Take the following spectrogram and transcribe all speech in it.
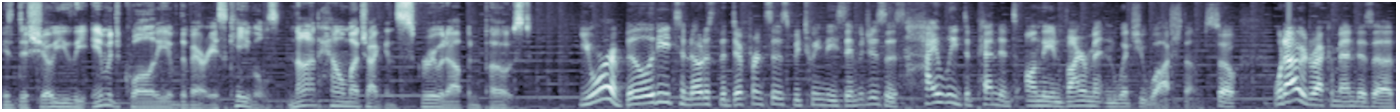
is to show you the image quality of the various cables, not how much I can screw it up in post. Your ability to notice the differences between these images is highly dependent on the environment in which you watch them. So what I would recommend is a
